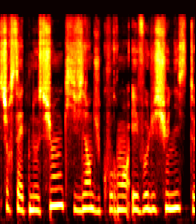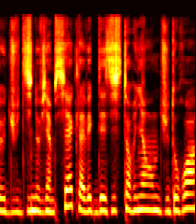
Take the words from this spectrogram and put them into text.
sur cette notion qui vient du courant évolutionniste du 19e siècle avec des historiens du droit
